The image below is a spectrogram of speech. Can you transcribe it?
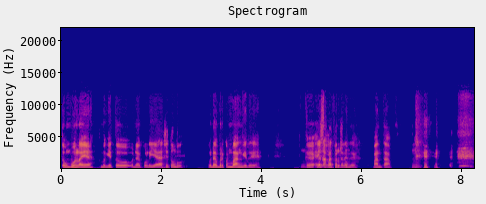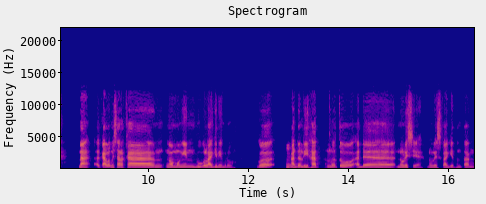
tumbuh lah ya. Begitu udah kuliah, masih tumbuh udah berkembang gitu ya. Ke dan akan terus tumbuh itu. Mantap. Hmm. nah, kalau misalkan ngomongin buku lagi nih, Bro. Gue Mm. ada lihat lu tuh ada nulis ya, nulis lagi tentang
